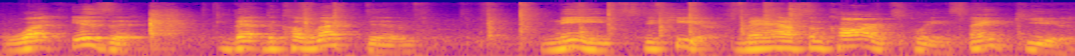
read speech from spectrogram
What is it that the collective needs to hear? May I have some cards, please? Thank you.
